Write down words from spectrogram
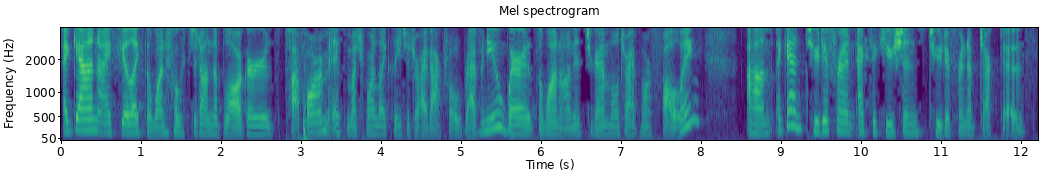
Again, I feel like the one hosted on the blogger's platform is much more likely to drive actual revenue, whereas the one on Instagram will drive more following. Um, again, two different executions, two different objectives.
